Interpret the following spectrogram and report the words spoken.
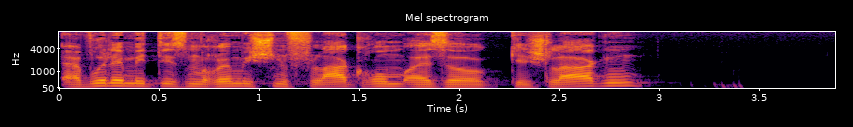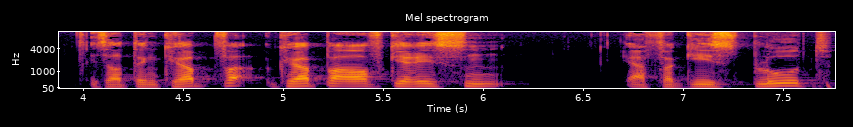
er wurde mit diesem römischen Flagrum also geschlagen, es hat den Körper, Körper aufgerissen, er vergießt Blut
